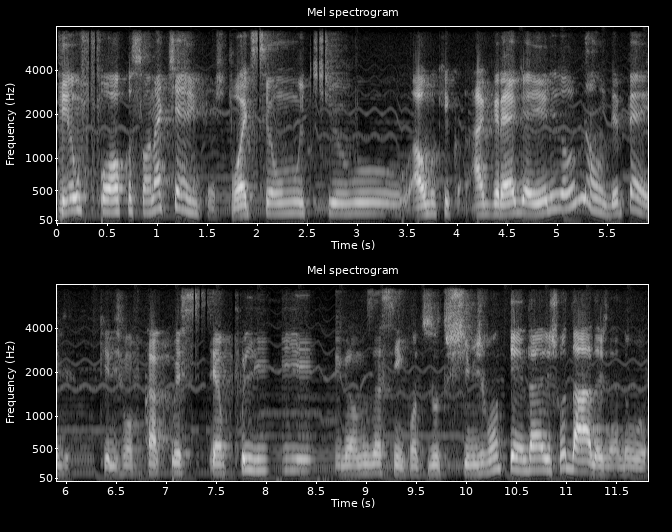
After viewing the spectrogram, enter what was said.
ter o foco só na Champions. Pode ser um motivo, algo que agrega eles ou não, depende. Que eles vão ficar com esse tempo livre, digamos assim, enquanto os outros times vão tendo as rodadas, né? No,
